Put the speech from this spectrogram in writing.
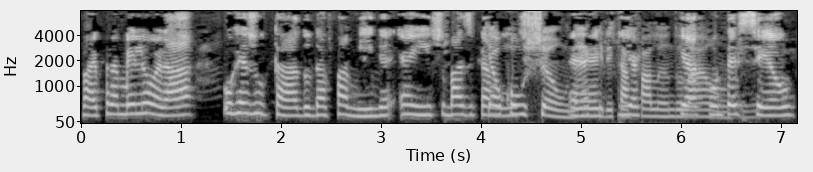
vai para melhorar o resultado da família. É isso, basicamente. Que é o colchão, né? É, que ele está falando que lá. Aconteceu, ontem.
